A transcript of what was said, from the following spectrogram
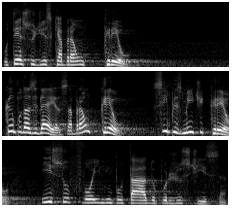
o texto diz que Abraão creu. Campo das ideias, Abraão creu, simplesmente creu. Isso foi lhe imputado por justiça.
